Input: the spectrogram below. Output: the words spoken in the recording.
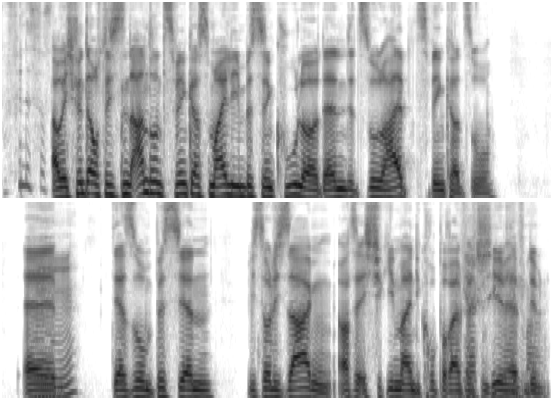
Du findest das. Aber ich finde auch diesen anderen Zwinker-Smiley ein bisschen cooler, der jetzt so halb zwinkert so. Äh, Mhm. Der so ein bisschen, wie soll ich sagen? Warte, ich schicke ihn mal in die Gruppe rein, Ja, vielleicht ihr ihn helfen. mal. Dem-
